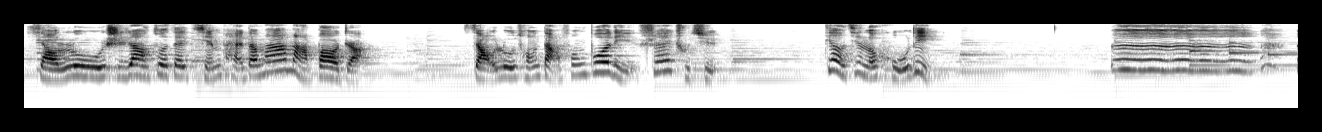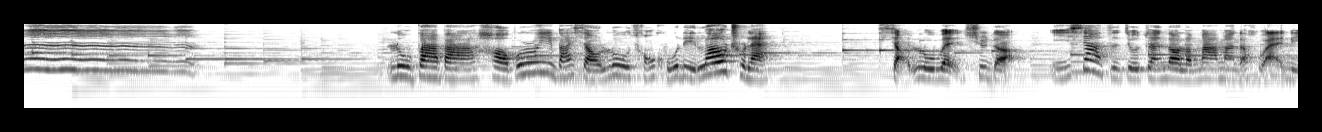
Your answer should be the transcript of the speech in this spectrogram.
小鹿是让坐在前排的妈妈抱着，小鹿从挡风玻璃摔出去，掉进了湖里。嗯鹿爸爸好不容易把小鹿从湖里捞出来，小鹿委屈的一下子就钻到了妈妈的怀里。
